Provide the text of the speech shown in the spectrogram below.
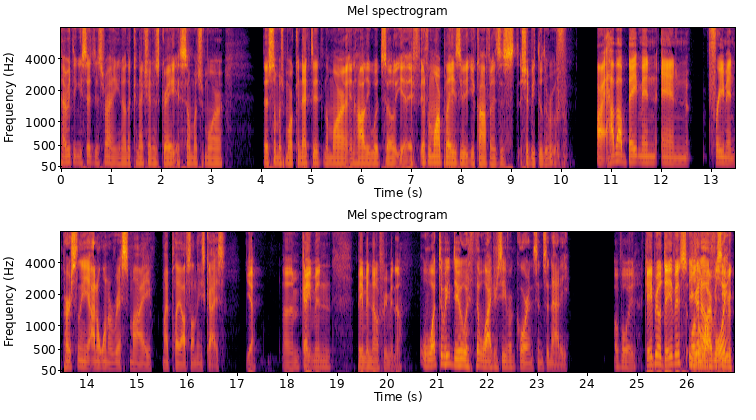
everything you said is right. You know, the connection is great. It's so much more. There's so much more connected. Lamar and Hollywood. So yeah, if if Lamar plays, your your confidence is should be through the roof. All right. How about Bateman and Freeman? Personally, I don't want to risk my my playoffs on these guys. Yeah, um, Okay. Bateman, Bateman, no Freeman, no. What do we do with the wide receiver core in Cincinnati? Avoid Gabriel Davis You're or the wide avoid? receiver.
